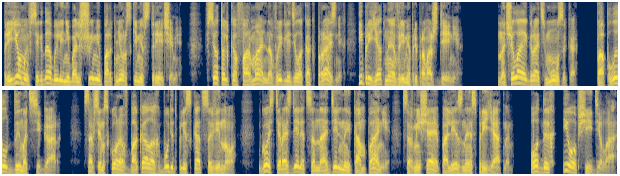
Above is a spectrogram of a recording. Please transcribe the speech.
Приемы всегда были небольшими партнерскими встречами. Все только формально выглядело как праздник и приятное времяпрепровождение. Начала играть музыка, поплыл дым от сигар. Совсем скоро в бокалах будет плескаться вино. Гости разделятся на отдельные компании, совмещая полезное с приятным, отдых и общие дела.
